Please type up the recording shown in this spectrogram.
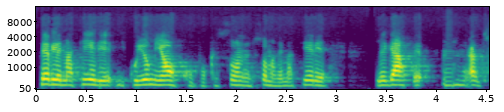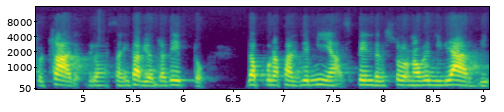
per le materie di cui io mi occupo, che sono insomma le materie legate al sociale, della sanità, vi ho già detto, dopo una pandemia spendere solo 9 miliardi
